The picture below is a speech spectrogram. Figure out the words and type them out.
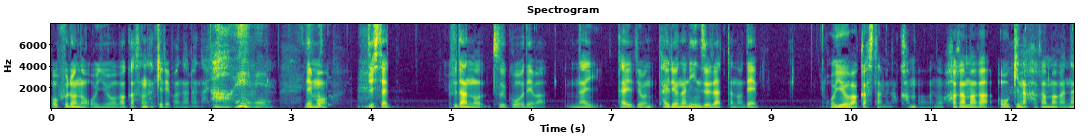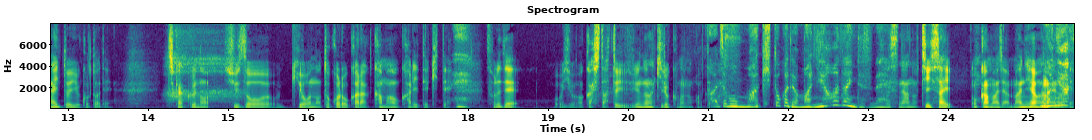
お風呂のお湯を沸かさなければならないあええええでも実際普段の通行ではない大量大量な人数だったのでお湯を沸かすためのかまあの羽釜が大きな羽釜がないということで近くの酒造業のところから釜を借りてきてええそれでお湯を沸かしたというような記録も残ってあじゃあもう薪とかでは間に合わないんですねそうで。すねあの小さいお釜じゃ間に合わ間ないので。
